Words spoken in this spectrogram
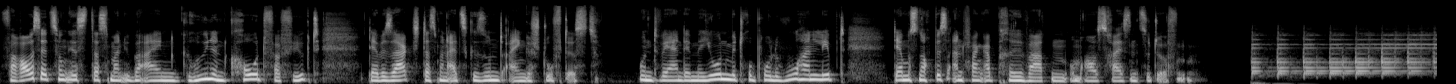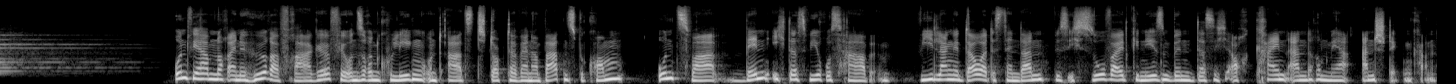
Voraussetzung ist, dass man über einen grünen Code verfügt, der besagt, dass man als gesund eingestuft ist. Und wer in der Millionenmetropole Wuhan lebt, der muss noch bis Anfang April warten, um ausreisen zu dürfen. Und wir haben noch eine Hörerfrage für unseren Kollegen und Arzt Dr. Werner Bartens bekommen. Und zwar, wenn ich das Virus habe, wie lange dauert es denn dann, bis ich so weit genesen bin, dass ich auch keinen anderen mehr anstecken kann?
